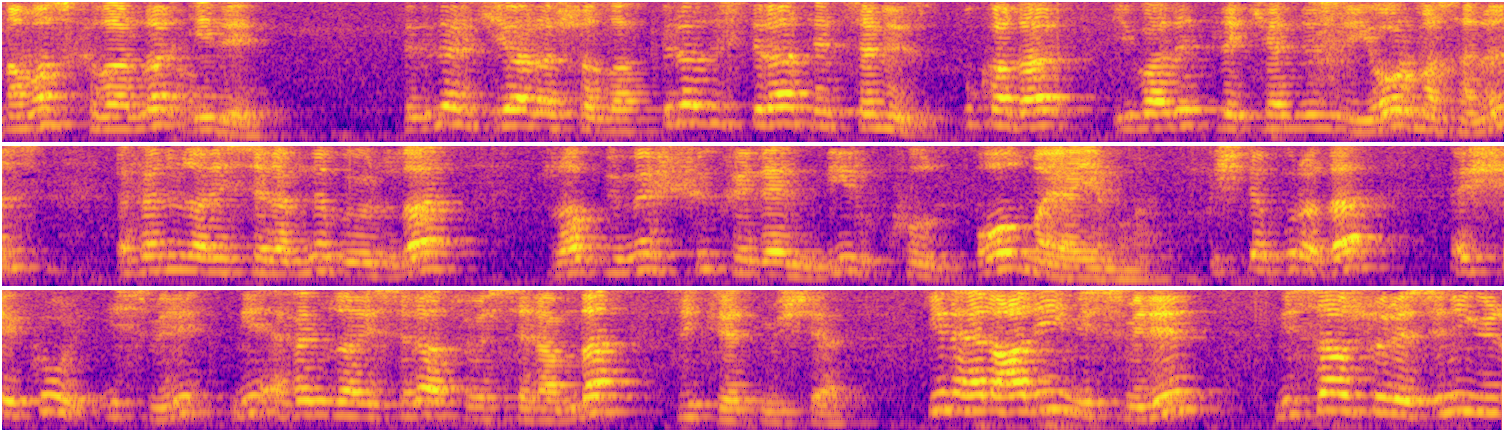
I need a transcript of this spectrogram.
namaz kılarlar idi. Dediler ki ya Resulallah biraz istirahat etseniz, bu kadar ibadetle kendinizi yormasanız, Efendimiz Aleyhisselam ne buyurdular? Rabbime şükreden bir kul olmayayım mı? İşte burada Eşşekur ismini Efendimiz Aleyhisselatü Vesselam'da zikretmişler. Yine El Alim ismini Nisa suresinin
